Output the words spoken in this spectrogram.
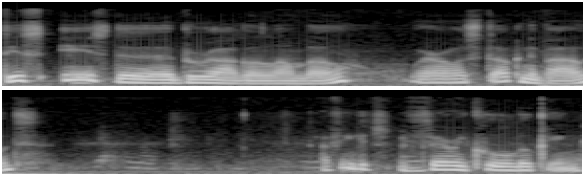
This is the Bburago Lambo where I was talking about. I think it's very cool looking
